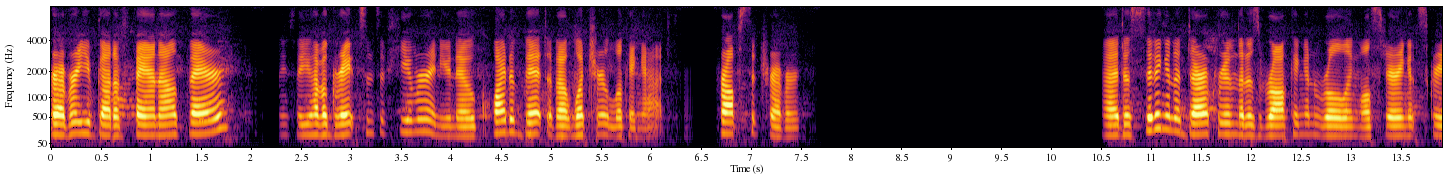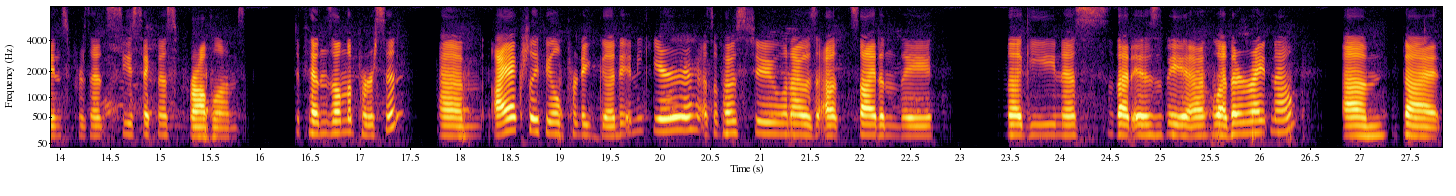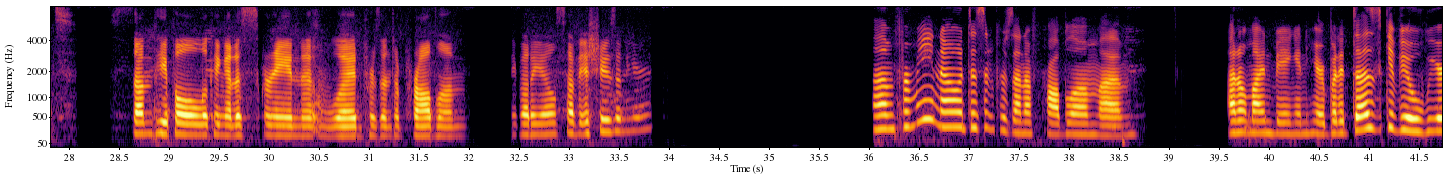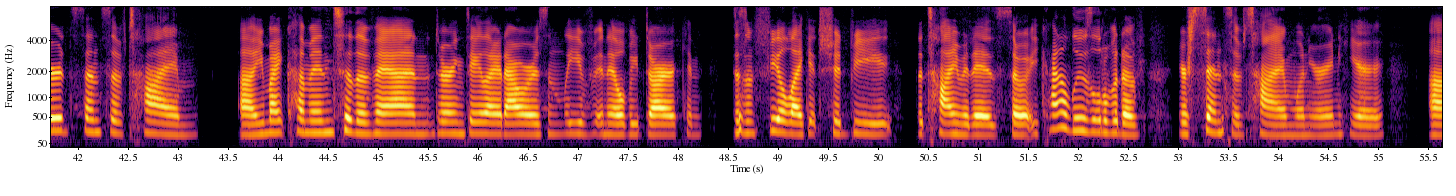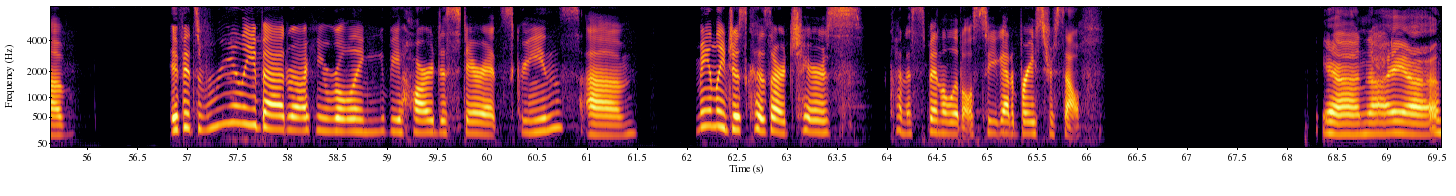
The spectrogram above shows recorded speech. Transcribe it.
Trevor, you've got a fan out there. So you have a great sense of humor and you know quite a bit about what you're looking at. Props to Trevor. Uh, does sitting in a dark room that is rocking and rolling while staring at screens present seasickness problems? Depends on the person. Um, I actually feel pretty good in here as opposed to when I was outside in the mugginess that is the uh, weather right now. Um, but some people looking at a screen would present a problem. Anybody else have issues in here? Um, for me, no, it doesn't present a problem. Um, I don't mind being in here, but it does give you a weird sense of time. Uh, you might come into the van during daylight hours and leave and it'll be dark and it doesn't feel like it should be the time it is. So you kind of lose a little bit of your sense of time when you're in here. Uh, if it's really bad rocking and rolling, it can be hard to stare at screens, um, mainly just because our chairs kind of spin a little, so you got to brace yourself. Yeah, and I uh,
